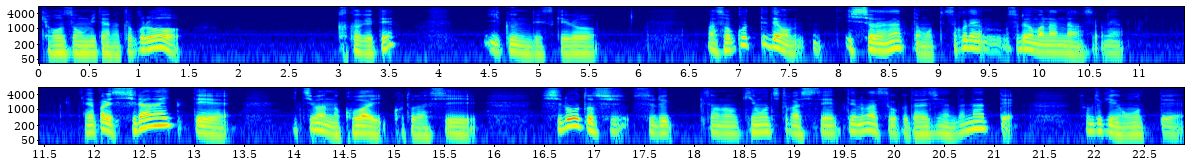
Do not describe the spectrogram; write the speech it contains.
共存みたいなところを掲げていくんですけど、まあ、そこってでも一緒だなと思ってそこでそれを学んだんですよね。やっぱり知らないって一番の怖いことだし知ろうとするその気持ちとか姿勢っていうのがすごく大事なんだなってその時に思って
